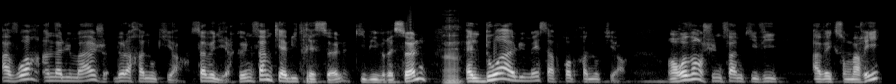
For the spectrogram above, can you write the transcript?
avoir un allumage de la Hanoukia. Ça veut dire qu'une femme qui habiterait seule, qui vivrait seule, ah. elle doit allumer sa propre Hanoukia. En revanche, une femme qui vit avec son mari,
